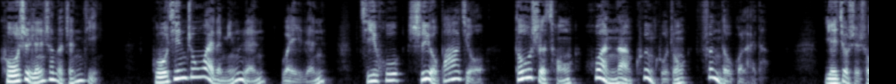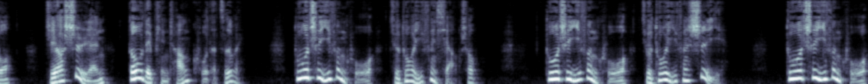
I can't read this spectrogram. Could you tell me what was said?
苦是人生的真谛，古今中外的名人伟人，几乎十有八九都是从患难困苦中奋斗过来的。也就是说，只要是人都得品尝苦的滋味，多吃一份苦就多一份享受，多吃一份苦就多一份事业，多吃一份苦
